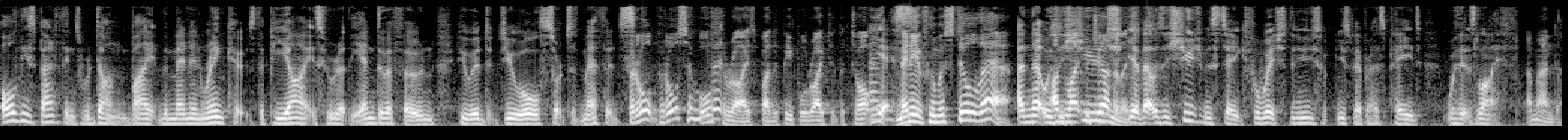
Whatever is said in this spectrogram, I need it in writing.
all these bad things were done by the men in raincoats, the PIs, who were at the end of a phone, who would do all sorts of methods. But, all, but also authorised by the people right at the top, yes. many of whom are still there, and that was unlike a huge, the journalists. Yeah, that was a huge mistake for which the news, newspaper has paid with its life. Amanda.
